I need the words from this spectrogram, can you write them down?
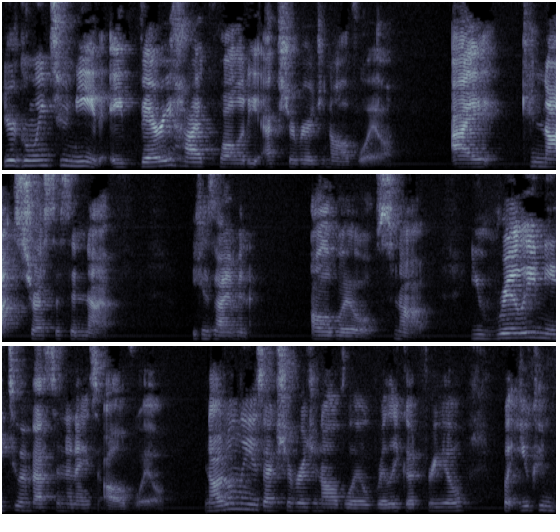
You're going to need a very high quality extra virgin olive oil. I cannot stress this enough because I'm an olive oil snob. You really need to invest in a nice olive oil. Not only is extra virgin olive oil really good for you, but you can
